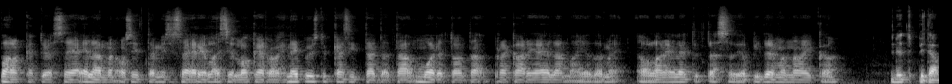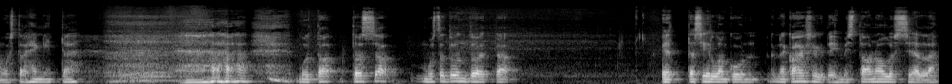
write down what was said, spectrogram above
palkkatyössä ja elämän osittamisessa erilaisiin lokeroihin. Ne ei pysty käsittämään tätä muodotonta prekaaria elämää, jota me ollaan eletty tässä jo pitemmän aikaa. Nyt pitää muistaa hengittää. Mutta tuossa musta tuntuu, että, että silloin kun ne 80 ihmistä on ollut siellä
